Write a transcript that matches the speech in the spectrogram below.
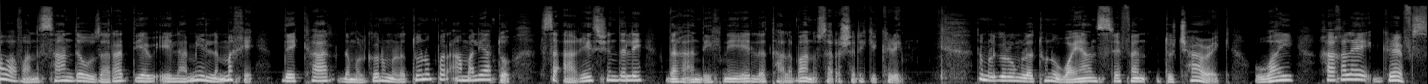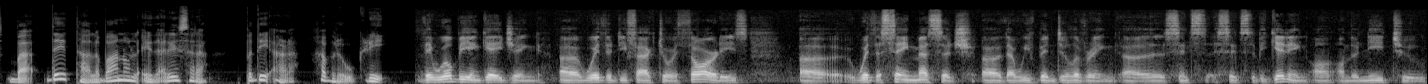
او افغانستان د وزارت د یو اعلامیې لمخې د کار د ملګرو ملتونو پر عملیاتو څه اغیز شندلې دغه اندېښنې له طالبانو سره شریک کړي د ملګرو ملتونو ویان سټیفن دوچاریک وای خغلی ګریفټس به د طالبانو له ادارې سره په دې اړه خبرې وکړي They will be engaging uh, with the de facto authorities uh, with the same message uh, that we've been delivering uh, since since the beginning on, on, the need to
